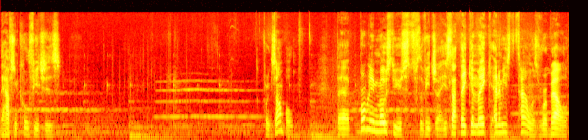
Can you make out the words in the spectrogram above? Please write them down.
They have some cool features. For example, the probably most used feature is that they can make enemies' towns rebel.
